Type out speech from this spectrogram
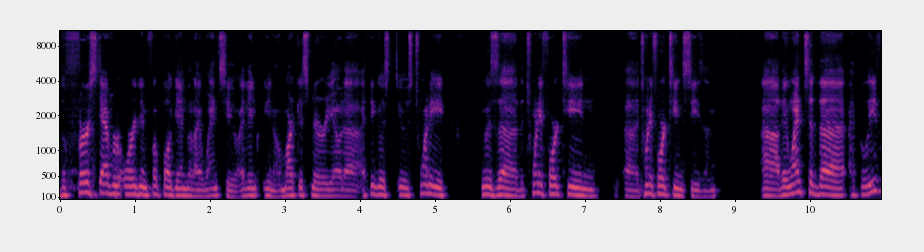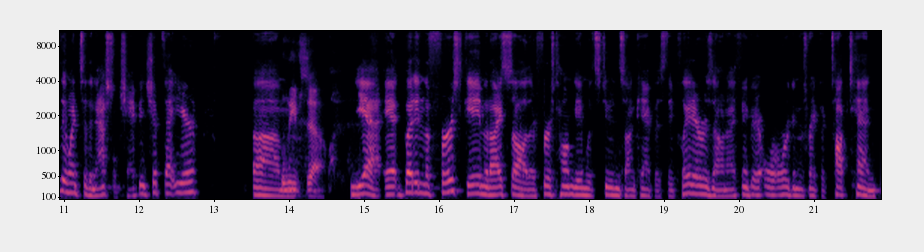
the first ever Oregon football game that I went to, I think you know Marcus Mariota. I think it was it was twenty. It was uh, the 2014 uh, 2014 season. Uh, they went to the I believe they went to the national championship that year. Um, I believe so. Yeah, and, but in the first game that I saw, their first home game with students on campus, they played Arizona. I think or Oregon was ranked like top ten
